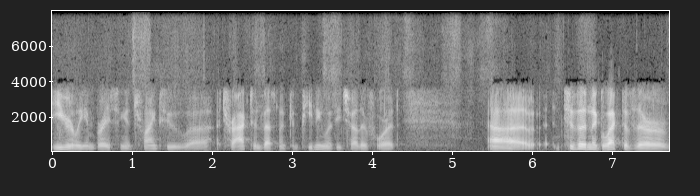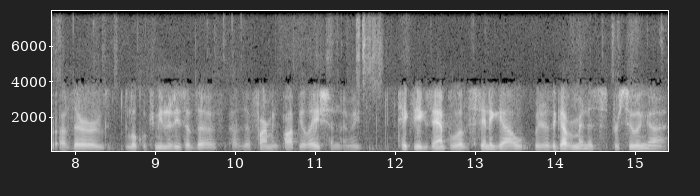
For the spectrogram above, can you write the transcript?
eagerly embracing it, trying to uh, attract investment, competing with each other for it uh, to the neglect of their of their local communities of the of the farming population. I mean, take the example of Senegal, where the government is pursuing a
